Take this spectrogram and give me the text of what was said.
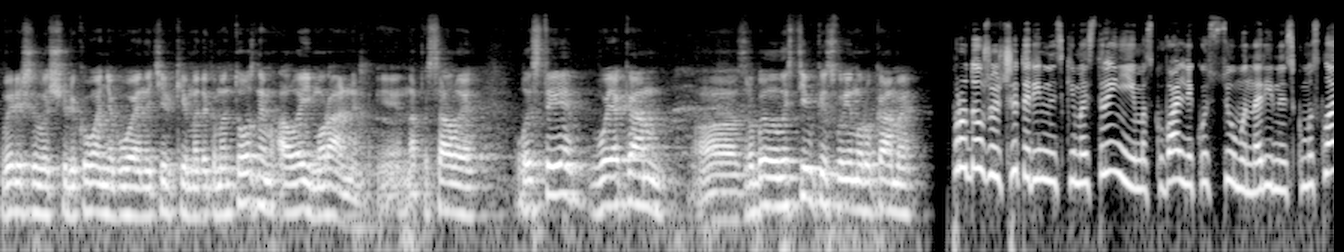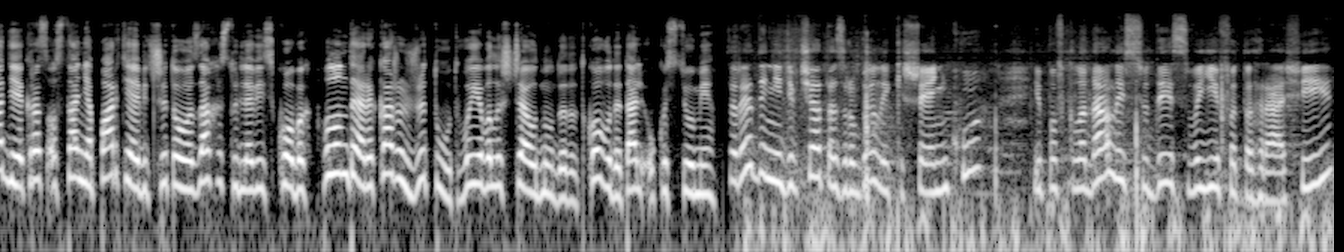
Вирішили, що лікування буває не тільки медикаментозним, але й моральним. І написали листи воякам, е, зробили листівки своїми руками. Продовжують шити рівненські майстрині і маскувальні костюми. На рівненському складі якраз остання партія відшитого захисту для військових. Волонтери кажуть, вже тут виявили ще одну додаткову деталь у костюмі. Всередині дівчата зробили кишеньку і повкладали сюди свої фотографії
